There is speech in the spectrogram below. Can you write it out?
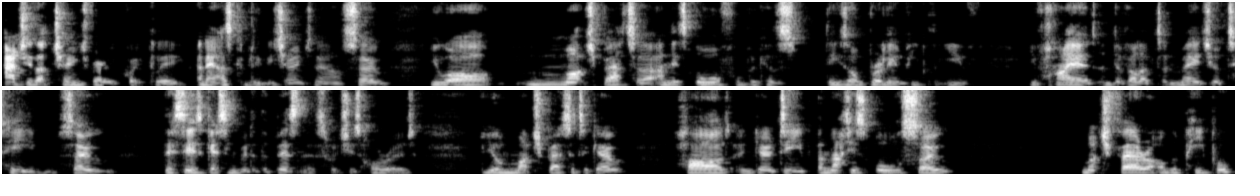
Actually, that changed very quickly and it has completely changed now. So you are much better and it's awful because these are brilliant people that you've you've hired and developed and made your team. So this is getting rid of the business, which is horrid. But you're much better to go hard and go deep. And that is also much fairer on the people.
